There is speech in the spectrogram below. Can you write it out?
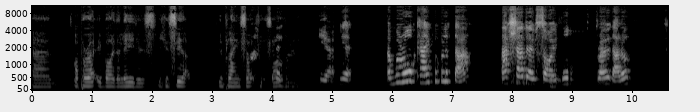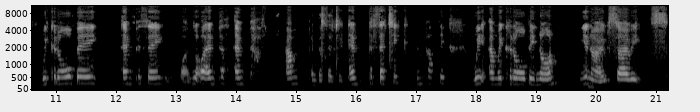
um, operated by the leaders, you can see that in plain sight for yourself. Really. Yeah. Yeah, and we're all capable of that. Our shadow side will throw that up. We can all be empathy, empath, empath, um, Empathetic. empathetic, empathic. We and we can all be none. You know, so it's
